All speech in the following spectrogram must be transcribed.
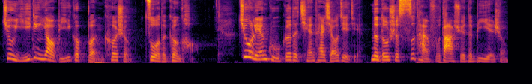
就一定要比一个本科生做得更好。就连谷歌的前台小姐姐，那都是斯坦福大学的毕业生，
